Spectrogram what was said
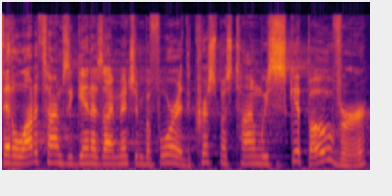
that a lot of times, again, as I mentioned before, at the Christmas time, we skip over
